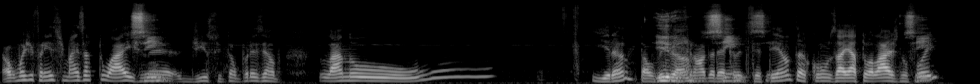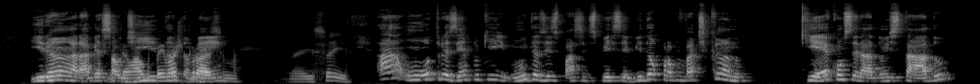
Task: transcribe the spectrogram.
algumas diferenças mais atuais né, disso. Então, por exemplo, lá no Irã, talvez Irã, no final da década sim, de 70, sim. com os ayatolás, não sim. foi? Irã, Arábia Saudita então, algo bem mais também. próximo. É isso aí. Ah, um outro exemplo que muitas vezes passa despercebido é o próprio Vaticano, que é considerado um Estado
